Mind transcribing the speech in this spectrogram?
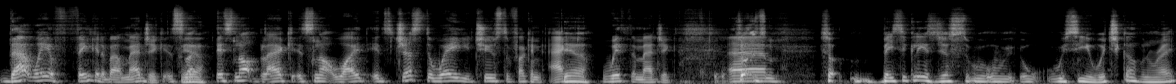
that way of thinking about magic. It's like Yeah. it's not black, it's not white. It's just the way you choose to fucking act Yeah. with the magic. So Um, So basically, it's just we, we- see a witch coven, right?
